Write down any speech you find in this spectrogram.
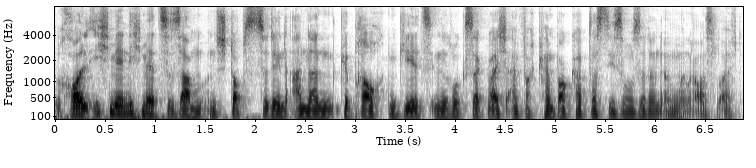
roll ich mir nicht mehr zusammen und stopp's zu den anderen gebrauchten Gels in den Rucksack, weil ich einfach keinen Bock habe, dass die Soße dann irgendwann rausläuft.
